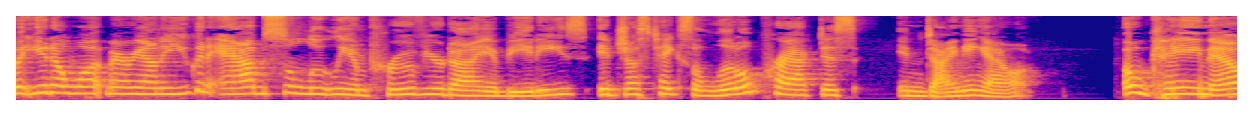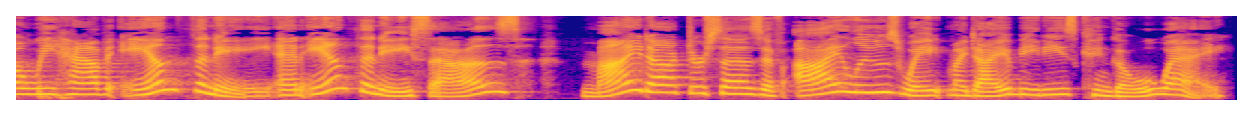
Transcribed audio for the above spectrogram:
But you know what, Mariana? You can absolutely improve your diabetes. It just takes a little practice in dining out. Okay, now we have Anthony. And Anthony says, My doctor says if I lose weight, my diabetes can go away.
